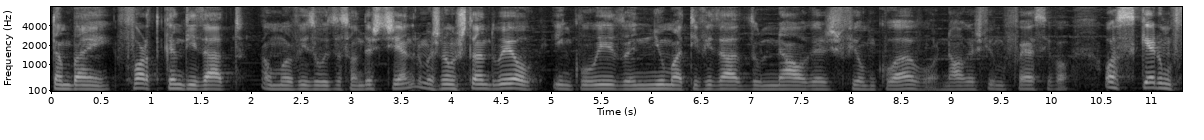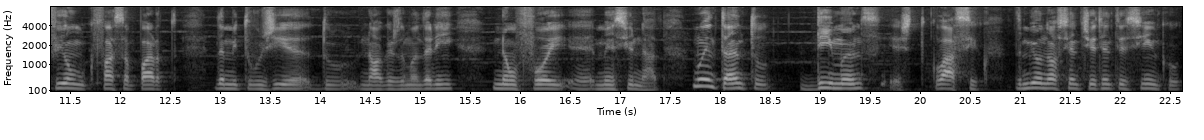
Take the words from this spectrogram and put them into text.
também forte candidato a uma visualização deste género, mas não estando ele incluído em nenhuma atividade do Nalgas Film Club ou Nalgas Film Festival, ou sequer um filme que faça parte da mitologia do Nalgas do Mandarim não foi eh, mencionado. No entanto, Demons, este clássico de 1985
